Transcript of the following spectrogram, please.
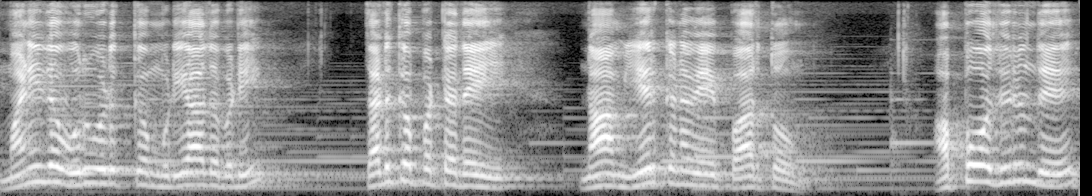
மனித உருவெடுக்க முடியாதபடி தடுக்கப்பட்டதை நாம் ஏற்கனவே பார்த்தோம். அப்போதிருந்து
